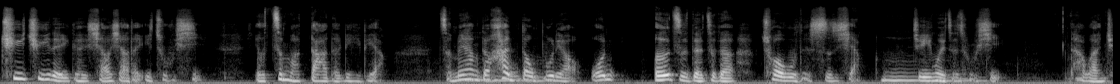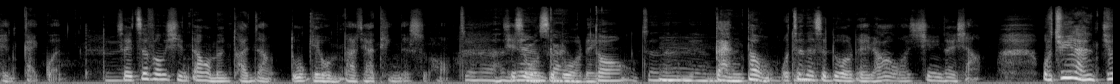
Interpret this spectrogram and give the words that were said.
区区的一个小小的一出戏，有这么大的力量，怎么样都撼动不了我儿子的这个错误的思想。嗯，就因为这出戏，他完全改观。所以这封信，当我们团长读给我们大家听的时候，真的，其实我是落泪，真的感动，我真的是落泪。然后我心里在想，我居然就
